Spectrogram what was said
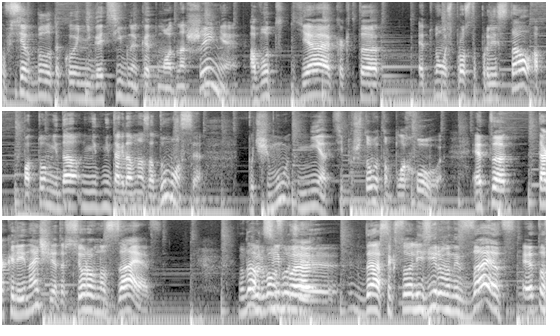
у всех было такое негативное к этому отношение, а вот я как-то эту новость просто пролистал, а потом не, да- не, не так давно задумался, почему нет, типа, что в этом плохого? Это так или иначе, это все равно заяц. Ну да, Ну, в любом типа, случае, Да, сексуализированный заяц, это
